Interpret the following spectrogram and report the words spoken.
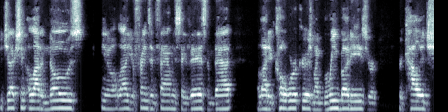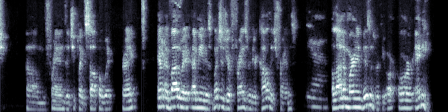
rejection, a lot of no's. You know, a lot of your friends and family say this and that. A lot of your coworkers, my Marine buddies, your your college um, friends that you played softball with, right? And, and, by the way, I mean, as much as you're friends with your college friends, yeah, a lot of them aren't in business with you, or or any.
